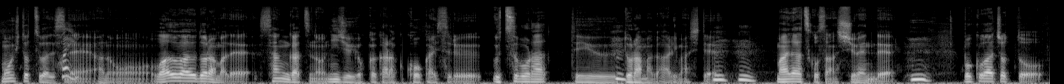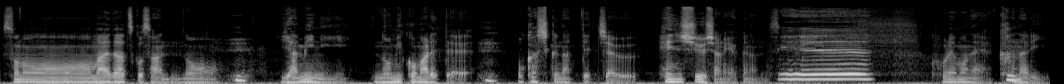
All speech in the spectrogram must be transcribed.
もう一つはですね、はい。あのワウワウドラマで3月の24日から公開する「うつぼら」っていうドラマがありまして、うんうん。前田敦子さん主演でうん。僕はちょっとその前田敦子さんのうん。闇に飲み込まれておかしくなってっちゃう編集者の役なんですよへえこれもねかなり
